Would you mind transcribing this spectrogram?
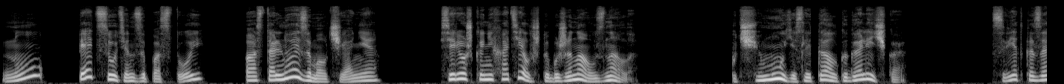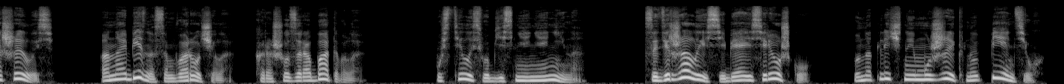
«Ну, пять сотен за постой, а остальное за молчание. Сережка не хотел, чтобы жена узнала. Почему, если та алкоголичка? Светка зашилась. Она бизнесом ворочала, хорошо зарабатывала. Пустилась в объяснение Нина. Содержала и себя, и Сережку. Он отличный мужик, но пентюх.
